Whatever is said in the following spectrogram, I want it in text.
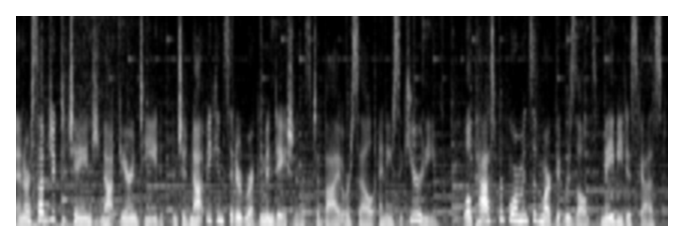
and are subject to change, not guaranteed, and should not be considered recommendations to buy or sell any security. While past performance of market results may be discussed,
